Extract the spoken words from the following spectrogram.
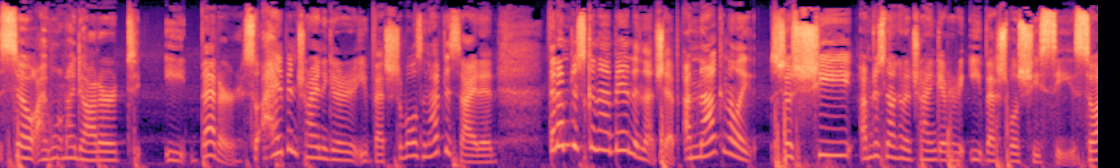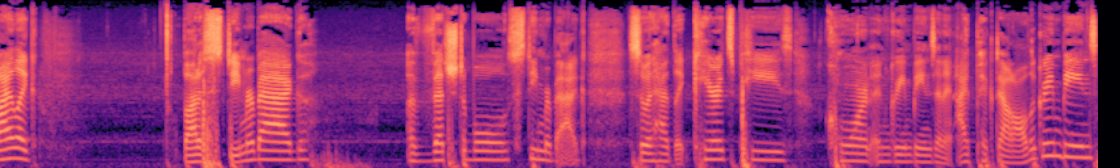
so I want my daughter to eat better. So I had been trying to get her to eat vegetables and I've decided that I'm just going to abandon that ship. I'm not going to like so she I'm just not going to try and get her to eat vegetables she sees. So I like bought a steamer bag a vegetable steamer bag. So it had like carrots, peas, corn and green beans in it. I picked out all the green beans,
